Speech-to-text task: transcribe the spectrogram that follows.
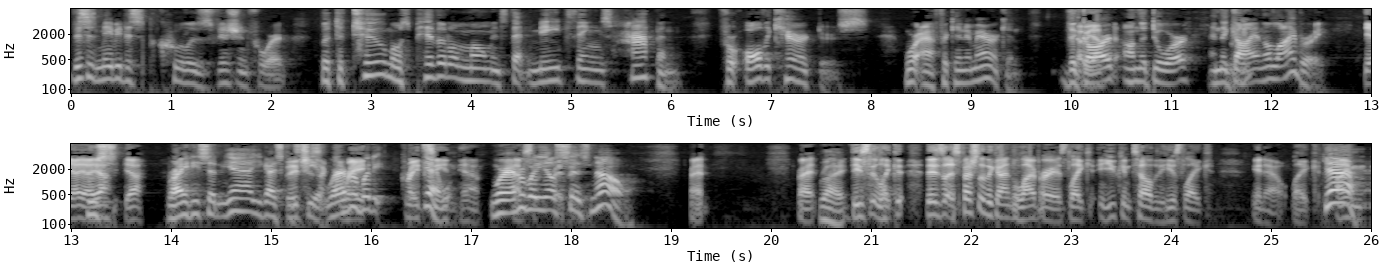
this is maybe this is Pakula's vision for it, but the two most pivotal moments that made things happen for all the characters were African American. The Oh, yeah. guard on the door and the mm-hmm. guy in the library, Yeah, yeah, yeah, yeah. right? He said, yeah, you guys can Which see is it. a Where great- everybody, great yeah, scene, yeah. Where everybody Absolutely else great says no. Right. Right. Right. These are like, there's especially the guy in the library is like, you can tell that he's like, you know, like Yeah. I'm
